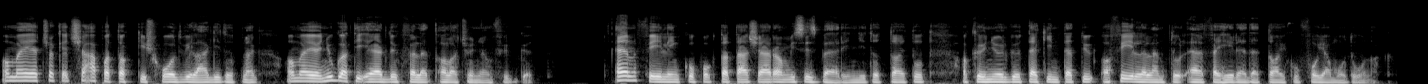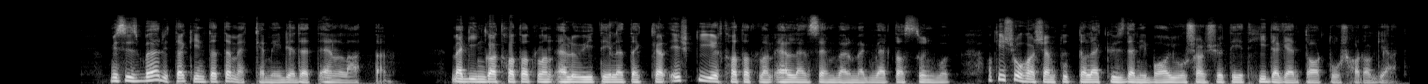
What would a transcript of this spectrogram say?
amelyet csak egy sápatak kis hold világított meg, amely a nyugati erdők felett alacsonyan függött. En félénk kopogtatására Mrs. Berry nyitott ajtót, a könyörgő tekintetű, a félelemtől elfehéredett ajkú folyamodónak. Mrs. Berry tekintete megkeményedett En láttán. Megingathatatlan előítéletekkel és kiírthatatlan ellenszemvel megvert asszony volt, aki sohasem tudta leküzdeni bajósan sötét, hidegen tartós haragját.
